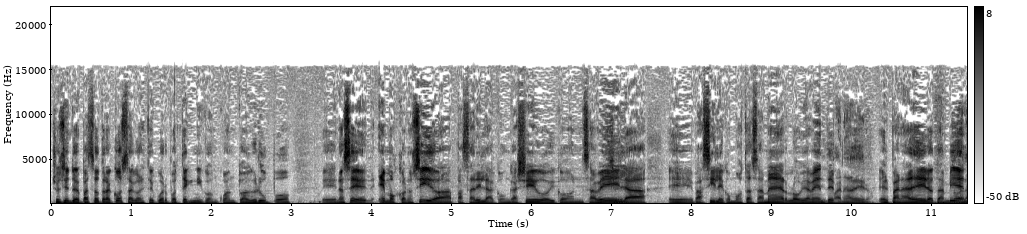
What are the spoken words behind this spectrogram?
Yo siento que pasa otra cosa con este cuerpo técnico en cuanto a grupo. Eh, no sé, hemos conocido a Pasarela con Gallego y con Sabela, eh, Basile con Mostaza Merlo, obviamente. El panadero. El panadero también.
